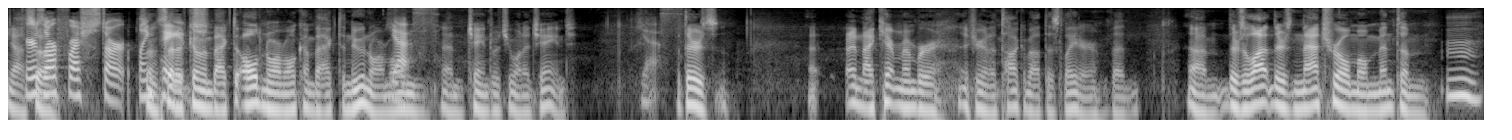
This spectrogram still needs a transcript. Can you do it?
Yeah, Here's so, our fresh start. so instead page. of coming back to old normal, come back to new normal Yes. and, and change what you want to change. yes. But there's, uh, and I can't remember if you're going to talk about this later, but um, there's a lot, there's natural momentum Mm.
